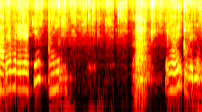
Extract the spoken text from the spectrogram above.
ভাজা হয়ে গেছে, আমি এভাবে তুলে নেব।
